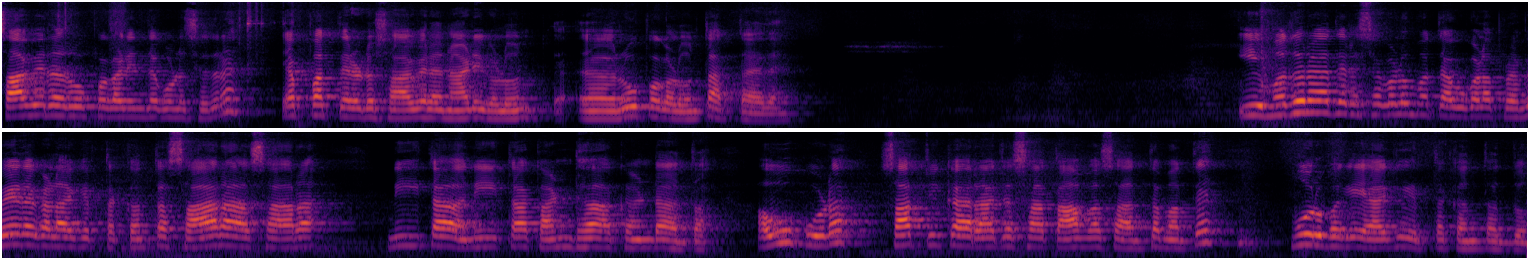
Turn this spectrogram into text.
ಸಾವಿರ ರೂಪಗಳಿಂದ ಗುಣಿಸಿದ್ರೆ ಎಪ್ಪತ್ತೆರಡು ಸಾವಿರ ನಾಡಿಗಳು ರೂಪಗಳು ಅಂತ ಆಗ್ತಾ ಇದೆ. ಈ ಮಧುರಾದ ರಸಗಳು ಮತ್ತು ಅವುಗಳ ಪ್ರಭೇದಗಳಾಗಿರ್ತಕ್ಕಂಥ ಸಾರ ಅಸಾರ ನೀತ, ಅನೀತ ಖಂಡ ಅಖಂಡ ಅಂತ. ಅವು ಕೂಡ ಸಾತ್ವಿಕ, ರಾಜಸ, ತಾಮಸ ಅಂತ ಮತ್ತೆ ಮೂರು ಬಗೆಯಾಗಿ ಇರ್ತಕ್ಕಂಥದ್ದು.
